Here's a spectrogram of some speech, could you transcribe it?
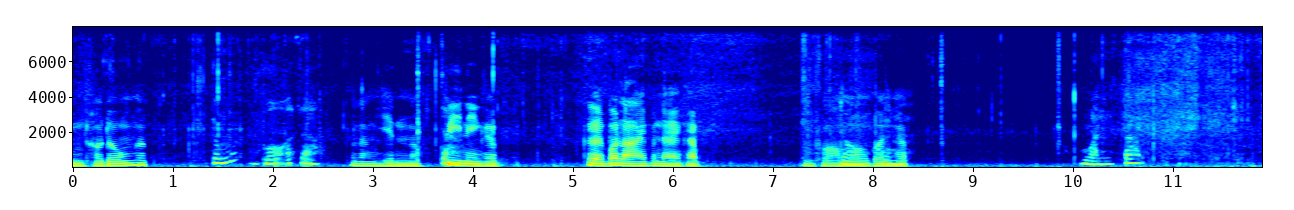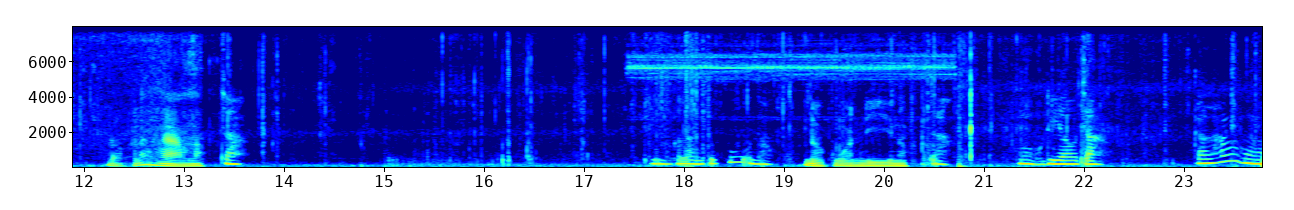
พึ่งเขาดงครับก็ไม่พอจ้ะกำลังเห็นเนาะจ้ะปีนี้ครับ เกิดบ่หลายปานใดครับพอโมเพิ่นครับหวันตับ ดอกกำลังงามเนาะจ้ะกินกำลังจุกปุ๊เนาะดอกหวานดีเนาะจ้ะหมูเดียวจ้ะกำลังงาม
